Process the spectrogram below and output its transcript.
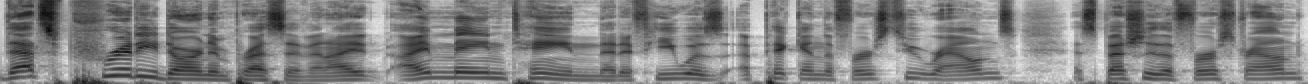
That's pretty darn impressive and I I maintain that if he was a pick in the first two rounds, especially the first round,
